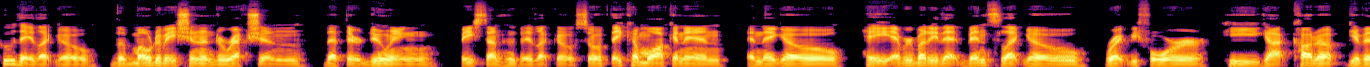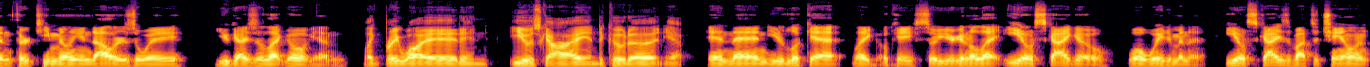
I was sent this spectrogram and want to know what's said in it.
who they let go, the motivation and direction that they're doing based on who they let go. So if they come walking in and they go, Hey, everybody that Vince let go right before he got caught up giving $13 million away, you guys are let go again. Like Bray Wyatt and Iyo Sky and Dakota and yeah. and then you look at like okay so you're going to let iyo sky go well wait a minute iyo sky is about to challenge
